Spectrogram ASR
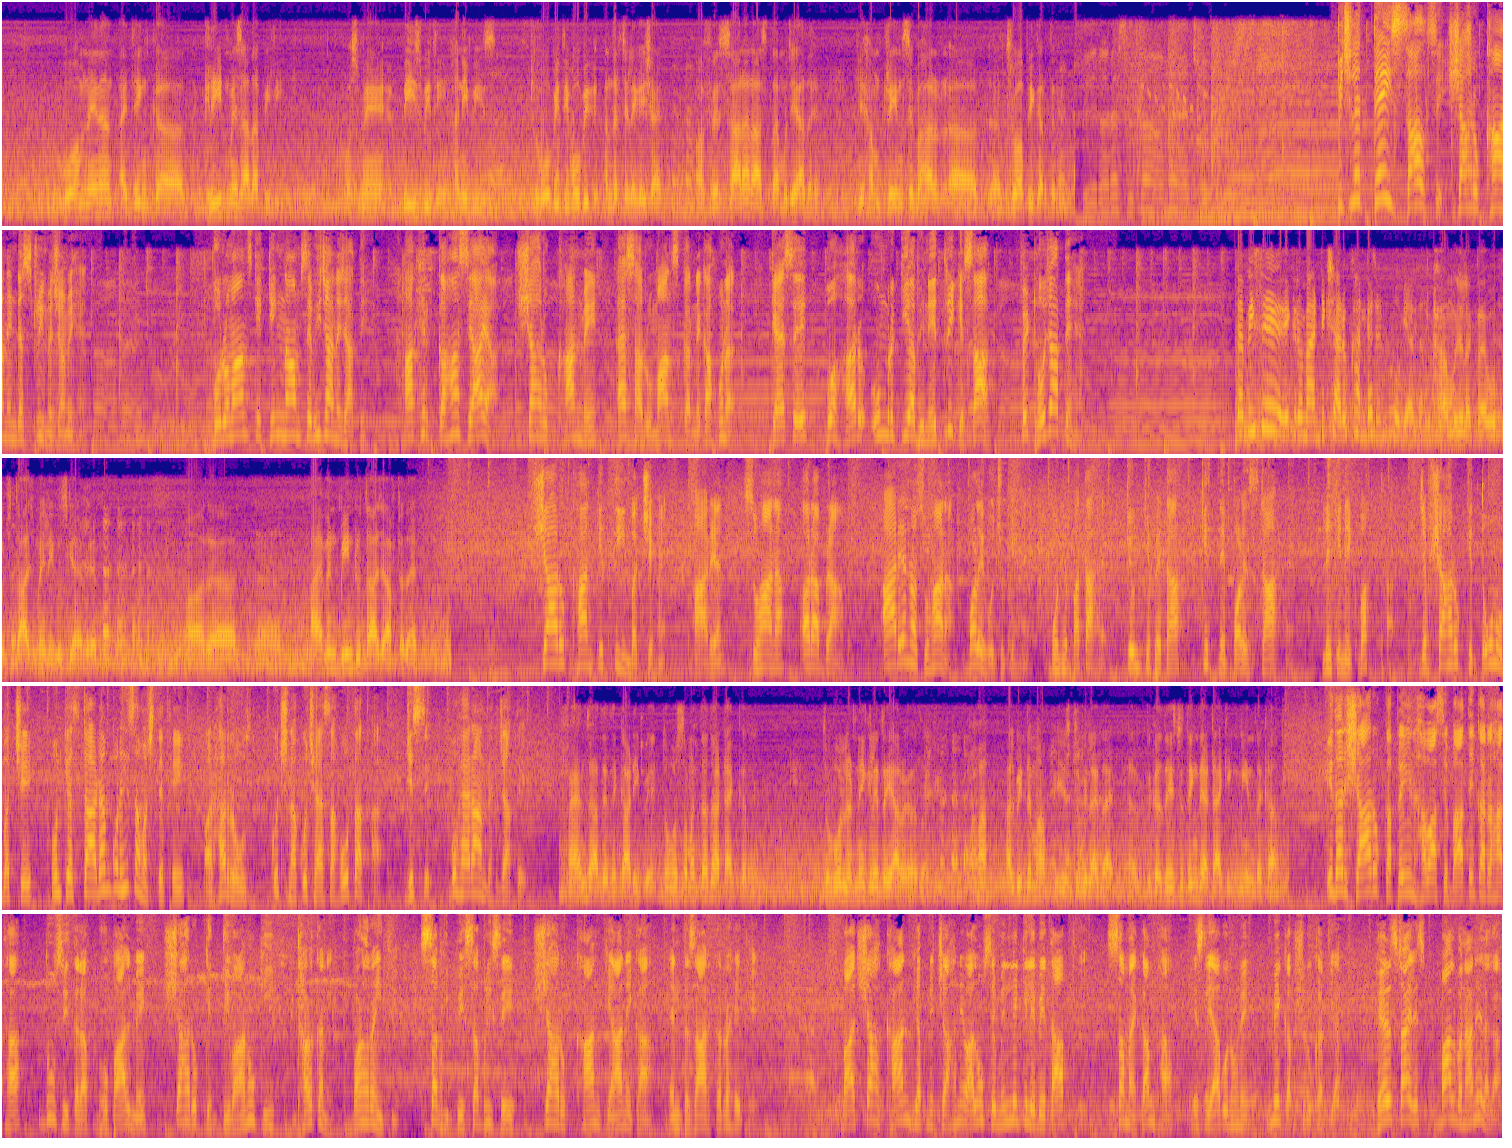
वो हमने ना आई थिंक ग्रीड में ज़्यादा पी ली। उसमें बीज भी थी हनी बीज तो वो भी थी वो भी अंदर चले गई शायद। और फिर सारा रास्ता मुझे याद है कि हम ट्रेन से बाहर थ्रो अप ही करते रहे। पिछले 23 साल से शाहरुख खान इंडस्ट्री में जमे हैं। वो रोमांस के किंग नाम से भी जाने जाते हैं। आखिर कहाँ से आया शाहरुख खान में ऐसा रोमांस करने का हुनर? कैसे वो हर उम्र की अभिनेत्री के साथ फिट हो जाते हैं? तभी से एक रोमांटिक शाहरुख खान का जन्म हो गया था। हाँ मुझे लगता है वो कुछ ताजमहल ही घुस गया है मेरे अंदर। और I haven't been to Taj after that Shahrukh Khan के तीन बच्चे हैं आर्यन सुहाना और अब्राम। आर्यन और सुहाना बड़े हो चुके हैं। उन्हें पता है कि उनके पिता कितने बड़े स्टार हैं। लेकिन एक वक्त था जब शाहरुख के दोनों बच्चे उनके स्टारडम को नहीं समझते थे और हर रोज कुछ ना कुछ ऐसा होता था जिससे वो हैरान रह जाते। फैंस आते थे गाड़ी पे तो वो समझता था अटैक कर रहे हैं। तो वो लड़ने के लिए तैयार हो जाता था मामा uh, इधर शाहरुख का प्लेन हवा से बातें कर रहा था दूसरी तरफ़ भोपाल में शाहरुख के दीवानों की धड़कनें बढ़ रही थी। सभी बेसब्री से शाहरुख खान के आने का इंतज़ार कर रहे थे। बादशाह खान भी अपने चाहने वालों से मिलने के लिए बेताब थे। समय कम था, इसलिए अब उन्होंने मेकअप शुरू कर दिया। हेयर स्टाइलिस्ट बाल बनाने लगा।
